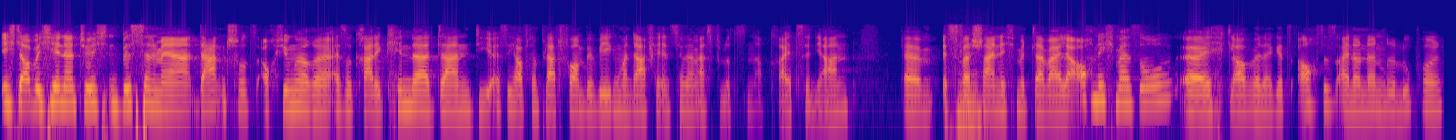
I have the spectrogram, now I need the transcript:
ich glaube, hier natürlich ein bisschen mehr Datenschutz, auch jüngere, also gerade Kinder dann, die sich auf den Plattformen bewegen. Man darf ja Instagram erst benutzen ab 13 Jahren. Ähm, ist mhm. wahrscheinlich mittlerweile auch nicht mehr so. Äh, ich glaube, da gibt es auch das eine oder andere Loophole.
